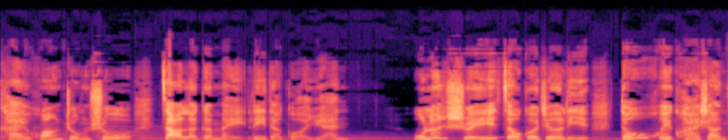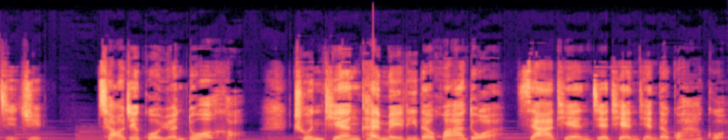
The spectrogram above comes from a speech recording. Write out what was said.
开荒种树，造了个美丽的果园。无论谁走过这里，都会夸上几句：“瞧这果园多好！春天开美丽的花朵，夏天结甜甜的瓜果，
